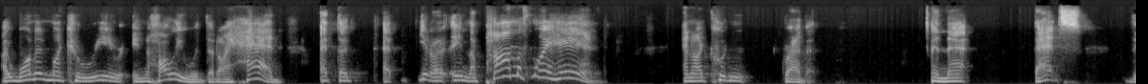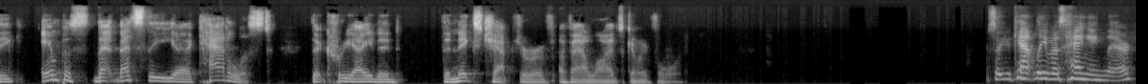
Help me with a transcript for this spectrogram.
I wanted my career in Hollywood that I had at the at, you know in the palm of my hand, and I couldn't grab it. And that that's the emphasis that that's the uh, catalyst that created the next chapter of, of our lives going forward. So you can't leave us hanging there.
